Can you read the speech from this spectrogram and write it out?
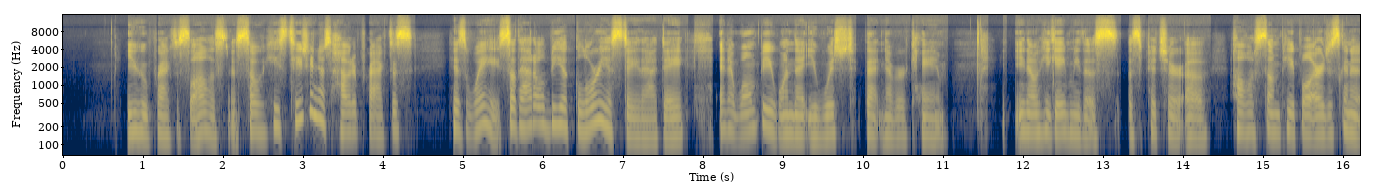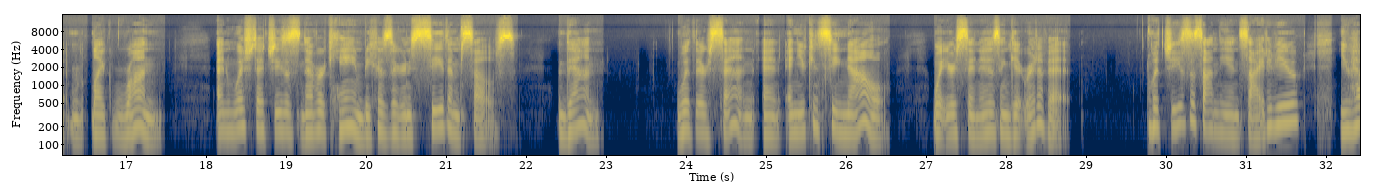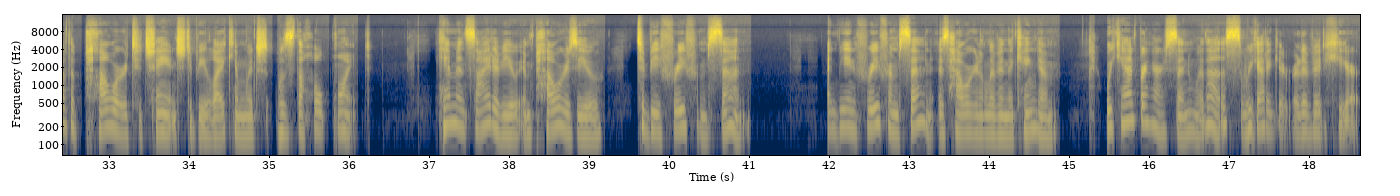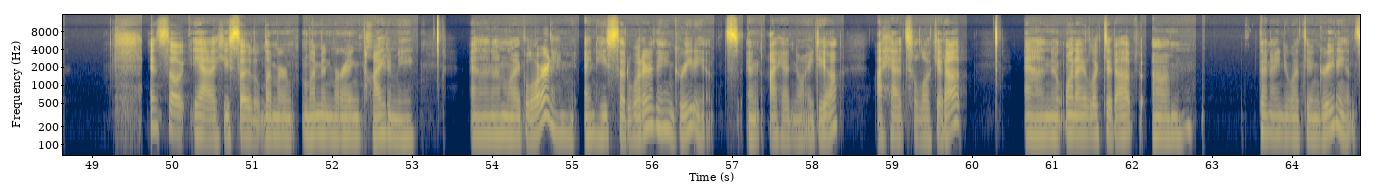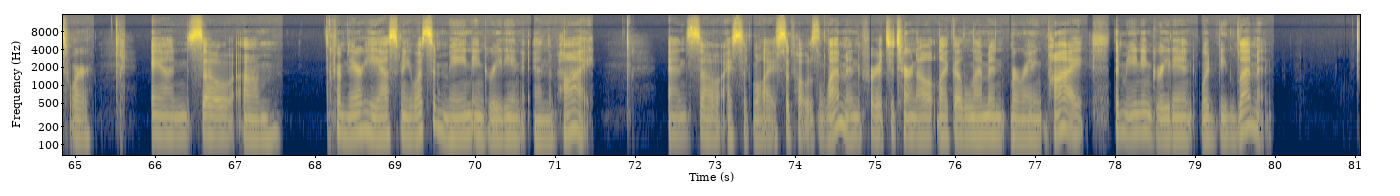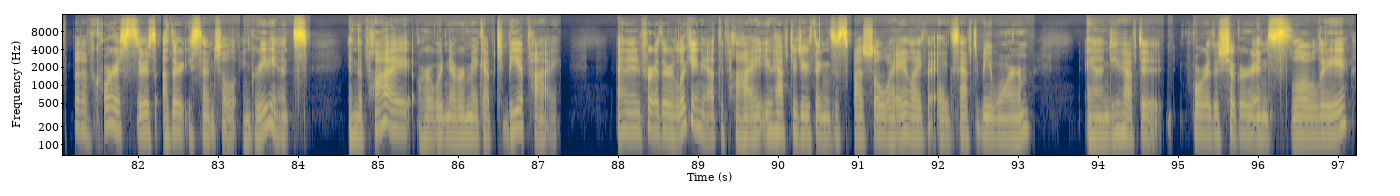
you who practice lawlessness. So he's teaching us how to practice his way. So that'll be a glorious day that day. And it won't be one that you wished that never came. You know, he gave me this this picture of how some people are just gonna like run and wish that Jesus never came because they're going to see themselves then with their sin. And, and you can see now what your sin is and get rid of it. With Jesus on the inside of you, you have the power to change to be like him, which was the whole point. Him inside of you empowers you to be free from sin. And being free from sin is how we're going to live in the kingdom. We can't bring our sin with us. We got to get rid of it here. And so, yeah, he said lemon, lemon meringue pie to me. And I'm like, Lord. And, and he said, What are the ingredients? And I had no idea. I had to look it up. And when I looked it up, um, then I knew what the ingredients were. And so um, from there, he asked me, What's the main ingredient in the pie? And so I said, Well, I suppose lemon for it to turn out like a lemon meringue pie, the main ingredient would be lemon. But of course, there's other essential ingredients in the pie, or it would never make up to be a pie. And in further looking at the pie, you have to do things a special way, like the eggs have to be warm and you have to pour the sugar in slowly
